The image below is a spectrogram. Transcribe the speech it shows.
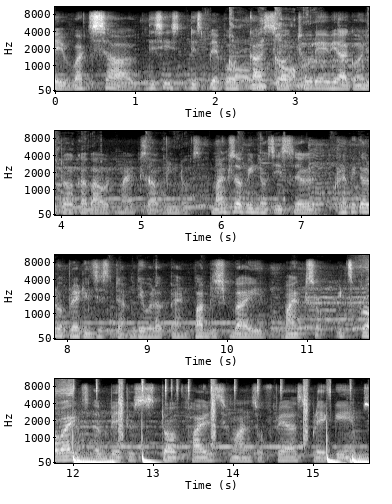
Hey, what's up? This is Display Podcast. So today we are going to talk about Microsoft Windows. Microsoft Windows is a graphical operating system developed and published by Microsoft. It provides a way to store files, run softwares, play games,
